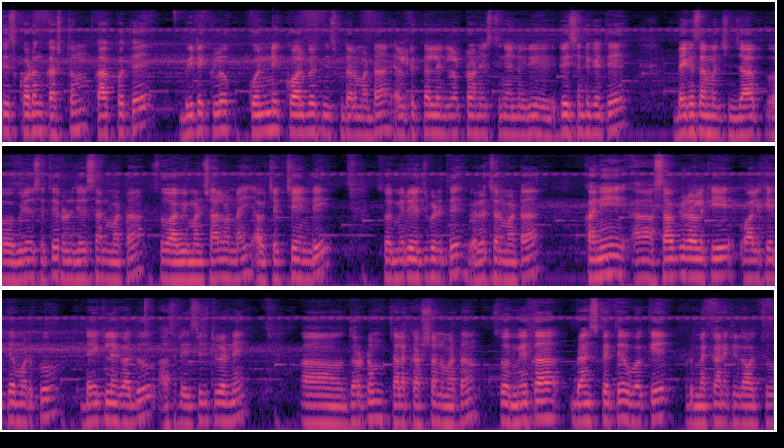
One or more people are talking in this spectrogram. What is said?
తీసుకోవడం కష్టం. కాకపోతే బీటెక్లో కొన్ని క్వాలిఫికేషన్ తీసుకుంటారన్నమాట. ఎలక్ట్రికల్ అండ్ ఎలక్ట్రానిక్స్ నేను రీసెంట్గా అయితే డైకి సంబంధించిన జాబ్ వీడియోస్ అయితే రెండు చేశాను అనమాట సో అవి మన ఛానల్ ఉన్నాయి. అవి చెక్ చేయండి. సో మీరు ఎలిజిబిలిటీ పెడితే వెళ్ళొచ్చు అనమాట కానీ సాఫ్ట్వేర్ వాళ్ళకి వాళ్ళకైతే మటుకు డైకిలే కాదు అసలు ఎసిటీలోనే దొరకడం చాలా కష్టం అనమాట సో మిగతా బ్రాంచ్కి అయితే ఓకే ఇప్పుడు మెకానికల్ కావచ్చు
